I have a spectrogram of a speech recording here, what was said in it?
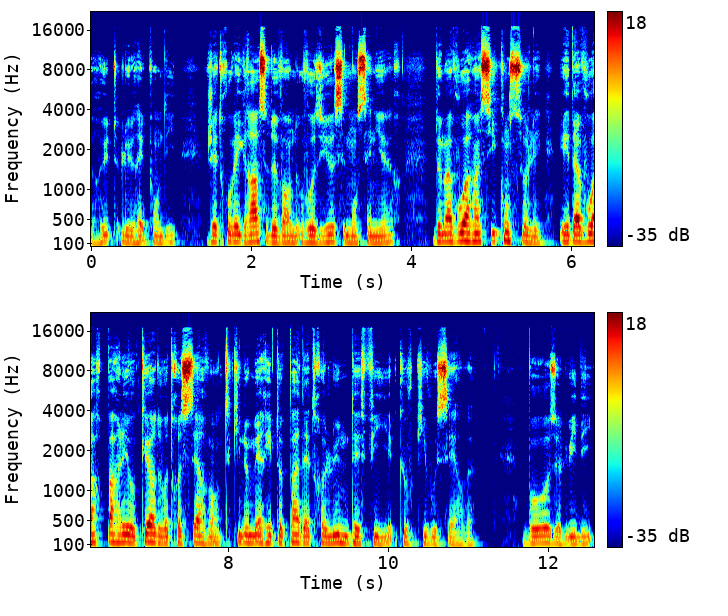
Ruth lui répondit J'ai trouvé grâce devant vos yeux, mon Seigneur, de m'avoir ainsi consolé et d'avoir parlé au cœur de votre servante, qui ne mérite pas d'être l'une des filles qui vous servent. Bose lui dit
